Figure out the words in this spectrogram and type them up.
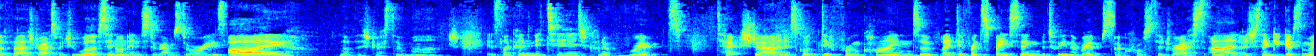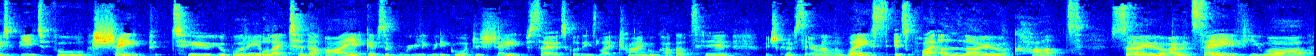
the first dress, which you will have seen on Instagram stories. I love this dress so much. It's like a knitted kind of ribbed texture and it's got different kinds of like different spacing between the ribs across the dress and I just think it gives the most beautiful shape to your body or like to the eye it gives a really really gorgeous shape so it's got these like triangle cutouts here which kind of sit around the waist it's quite a low cut so I would say if you are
